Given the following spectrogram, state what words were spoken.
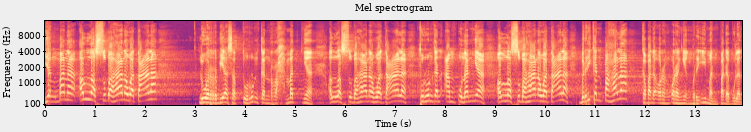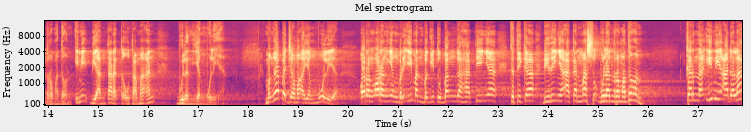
yang mana Allah Subhanahu Wa Taala luar biasa turunkan rahmatnya. Allah subhanahu wa ta'ala turunkan ampunannya. Allah subhanahu wa ta'ala berikan pahala kepada orang-orang yang beriman pada bulan Ramadan. Ini di antara keutamaan bulan yang mulia. Mengapa jamaah yang mulia orang-orang yang beriman begitu bangga hatinya ketika dirinya akan masuk bulan Ramadan karena ini adalah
